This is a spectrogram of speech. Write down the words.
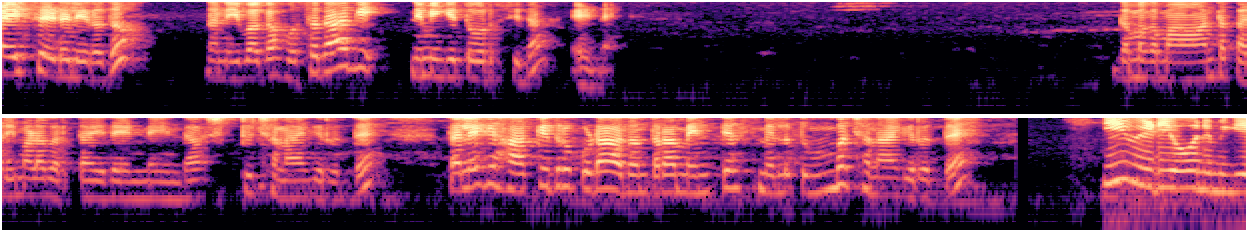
ರೈಟ್ ಸೈಡಲ್ಲಿರೋದು ನಾನು ಇವಾಗ ಹೊಸದಾಗಿ ನಿಮಗೆ ತೋರಿಸಿದ ಎಣ್ಣೆ. ಘಮ ಘಮ ಅಂತ ಪರಿಮಳ ಬರ್ತಾ ಇದೆ ಎಣ್ಣೆಯಿಂದ. ಅಷ್ಟು ಚೆನ್ನಾಗಿರುತ್ತೆ. ತಲೆಗೆ ಹಾಕಿದರೂ ಕೂಡ ಅದೊಂಥರ ಮೆಂತ್ಯ ಸ್ಮೆಲ್ ತುಂಬ ಚೆನ್ನಾಗಿರುತ್ತೆ. ಈ ವಿಡಿಯೋ ನಿಮಗೆ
